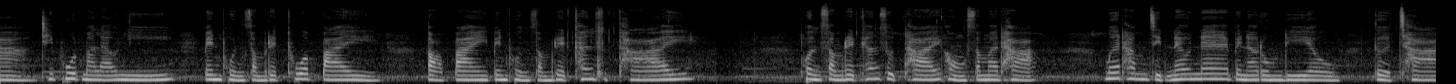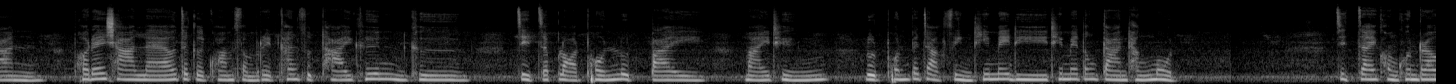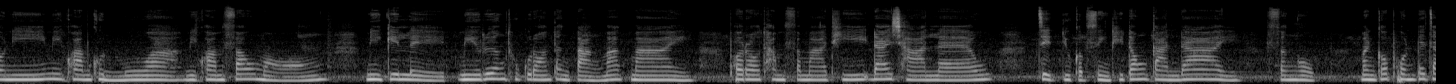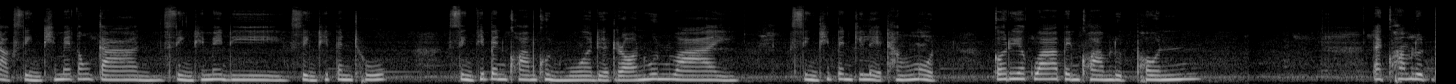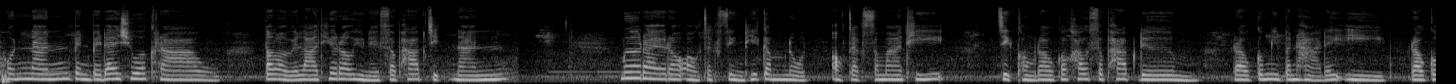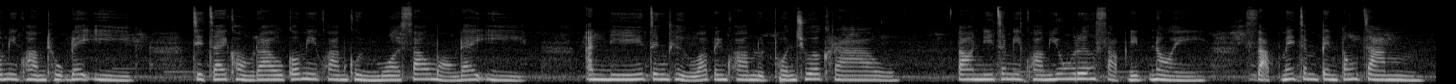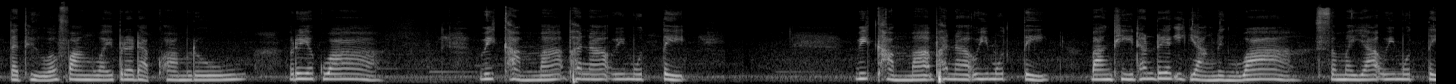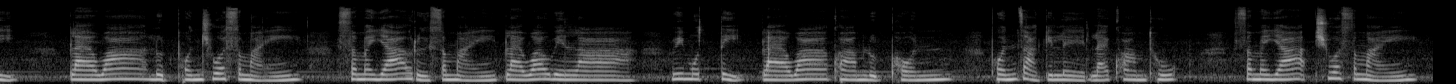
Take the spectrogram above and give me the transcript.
ที่พูดมาแล้วนี้ เป็นผลสำเร็จทั่วไป ต่อไปเป็นผลสำเร็จขั้นสุดท้าย ผลสำเร็จขั้นสุดท้ายของสมถะ เมื่อทำจิตแน่วแน่เป็นอารมณ์เดียว เกิดฌานพอได้ฌานแล้วจะเกิดความสำเร็จขั้นสุดท้ายขึ้น คือ จิตจะปลอดพ้นหลุดไป หมายถึง หลุดพ้นไปจากสิ่งที่ไม่ดีที่ไม่ต้องการทั้งหมด จิตใจของคนเรานี้มีความขุ่นมัว มีความเศร้าหมอง มีกิเลส มีเรื่องทุกข์ร้อนต่างๆ มากมาย พอเราทำสมาธิได้ฌานแล้ว จิตอยู่กับสิ่งที่ต้องการได้ สงบ มันก็พ้นไปจากสิ่งที่ไม่ต้องการ สิ่งที่ไม่ดี สิ่งที่เป็นทุกข์ สิ่งที่เป็นความขุ่นมัวเดือดร้อนวุ่นวาย สิ่งที่เป็นกิเลสทั้งหมด ก็เรียกว่าเป็นความหลุดพ้น แต่ความหลุดพ้นนั้นเป็นไปได้ชั่วคราว ตลอดเวลาที่เราอยู่ในสภาพจิตนั้น เมื่อไรเราออกจากสิ่งที่กำหนดออกจากสมาธิ จิตของเราก็เข้าสภาพเดิม เราก็มีปัญหาได้อีก เราก็มีความทุกข์ได้อีก จิตใจของเราก็มีความขุ่นมัวเศร้าหมองได้อีก อันนี้จึงถือว่าเป็นความหลุดพ้นชั่วคราว ตอนนี้จะมีความยุ่งเรื่องศัพท์นิดหน่อย ศัพท์ไม่จำเป็นต้องจำแต่ถือว่าฟังไว้ประดับความรู้ เรียกว่า วิคัมมะพนาวิมุตติ วิคัมมะพนาวิมุตติ บางทีท่านเรียกอีกอย่างหนึ่งว่า สมยวิมุตติ แปลว่า หลุดพ้นชั่วสมัย สมยะหรือสมัย แปลว่า เวลา วิมุตติ แปลว่า ความหลุดพ้น พ้นจากกิเลสและความทุกข์ สมยะชั่วสมัย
